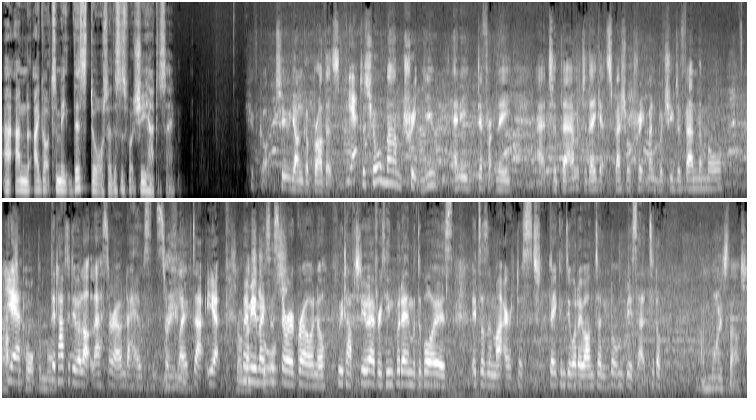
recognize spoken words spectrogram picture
Uh, and I got to meet this daughter. This is what she had to say. You've got two younger brothers. Yeah. Does your mum treat you any differently uh, to them? Do they get special treatment? Would you defend them more? Perhaps yeah, support them more? they'd have to do a lot less around the house and stuff Really? like that. Yeah, So when me and my chores. sister are growing up, we'd have to do everything. But then with the boys, it doesn't matter. Just they can do what I want and nothing be said to them. And why is that?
